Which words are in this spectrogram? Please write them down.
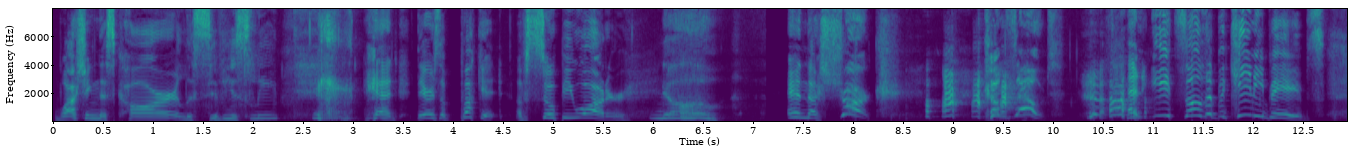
washing this car lasciviously. and there's a bucket of soapy water No. and the shark comes out and eats all the bikini babes.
